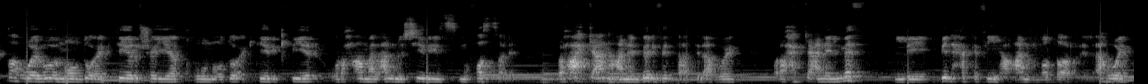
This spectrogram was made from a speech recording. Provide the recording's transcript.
القهوة هو موضوع كتير شيق هو موضوع كتير كبير وراح أعمل عنه series مفصلة. راح أحكي عنها عن ال benefit تاعت القهوة وراح أحكي عن ال myth اللي بينحكى فيها عن مضار القهوة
